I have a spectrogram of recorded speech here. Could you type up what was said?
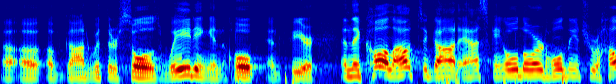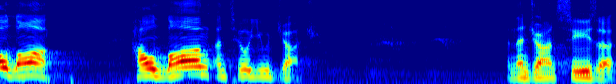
uh, of God with their souls, waiting in hope and fear. And they call out to God, asking, O Lord, holding it true, how long? How long until you judge? And then John sees a,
